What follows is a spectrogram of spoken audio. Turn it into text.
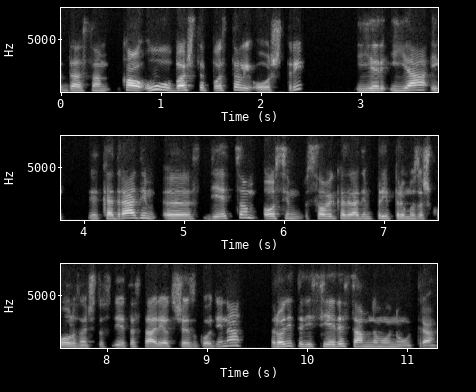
da sam, kao, u, baš ste postali oštri, jer i ja i kad radim e, s djecom, osim s ovim kad radim pripremu za školu, znači to su djeca starija od šest godina, roditelji sjede sa mnom unutra.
